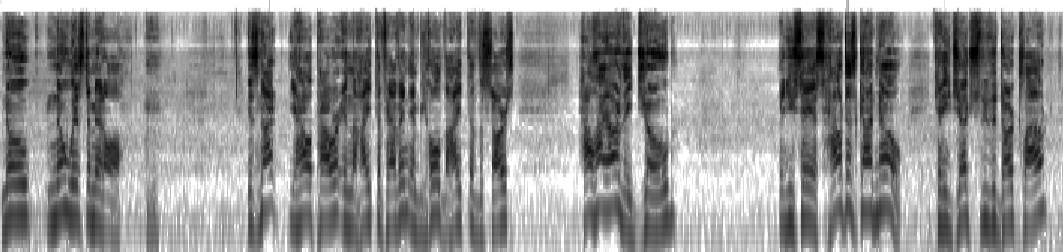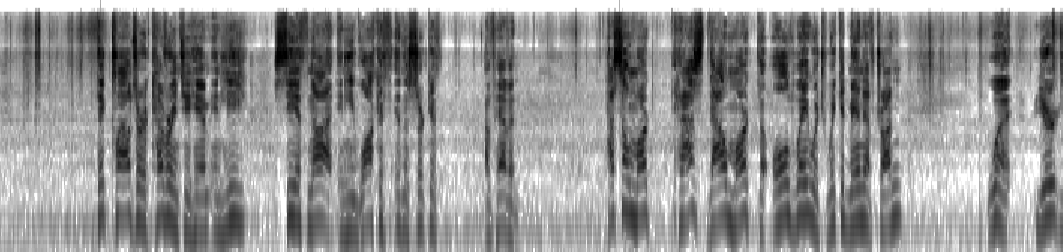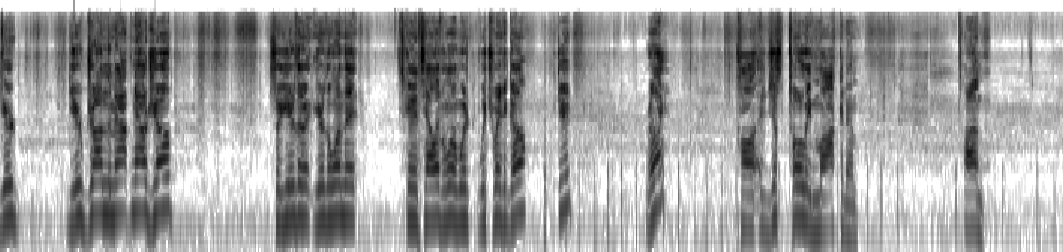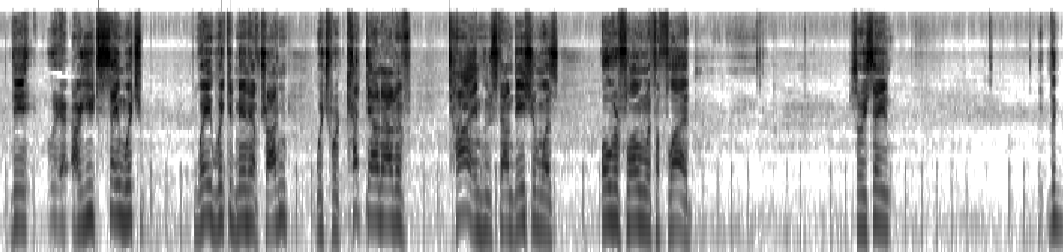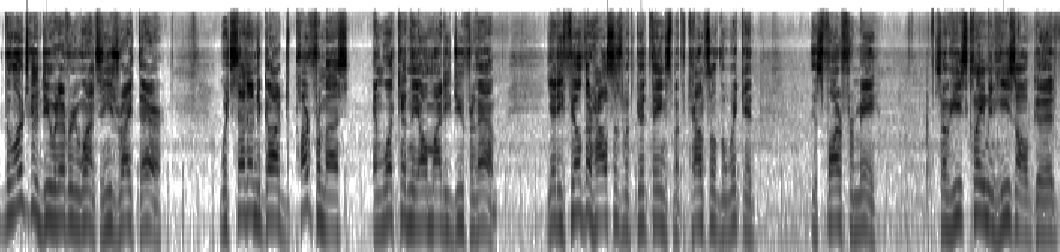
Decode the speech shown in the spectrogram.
no no wisdom at all. Is not Yahweh power in the height of heaven, and behold the height of the stars? How high are they, Job? And you say, how does God know? Can he judge through the dark cloud? Thick clouds are a covering to him, and he seeth not, and he walketh in the circuit of heaven. Hast thou marked, hast thou marked the old way which wicked men have trodden? What? You're you're you're drawing the map now, Job? So you're the you're the one that's going to tell everyone which, which way to go, dude? Really? Call just totally mocking him. Um, the are you saying which way wicked men have trodden, which were cut down out of time, whose foundation was overflown with a flood? So he's saying the, the Lord's going to do whatever he wants, and he's right there. Which said unto God, Depart from us, and what can the Almighty do for them? Yet he filled their houses with good things, but the counsel of the wicked is far from me. So he's claiming he's all good,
